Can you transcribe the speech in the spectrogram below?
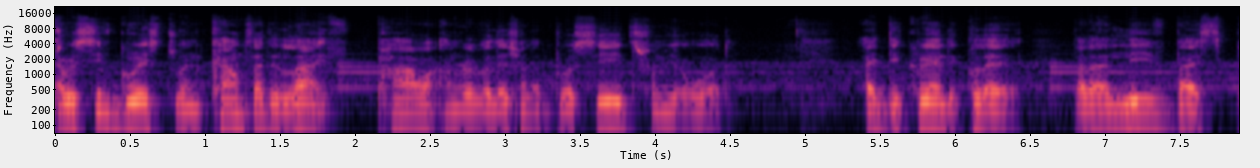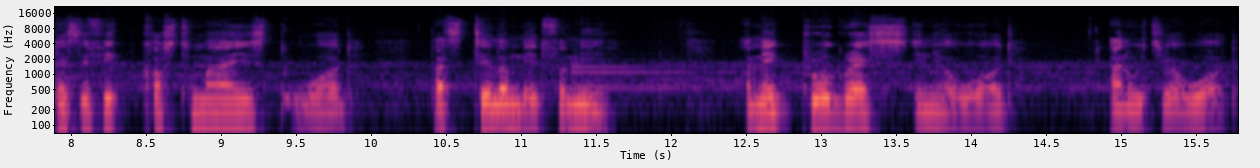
I receive grace to encounter the life, power, and revelation that proceeds from your word. I decree and declare that I live by a specific customized word that's tailor made for me. I make progress in your word and with your word.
